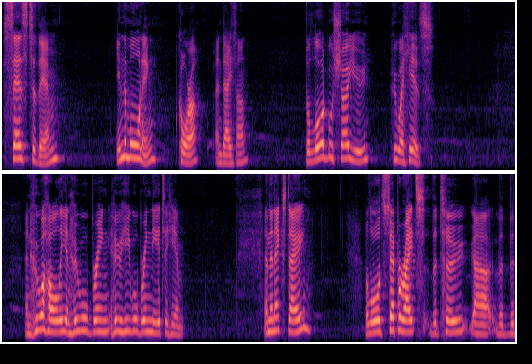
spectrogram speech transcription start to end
says to them, in the morning, Korah and Dathan, the Lord will show you who are his and who are holy and who will bring who he will bring near to him. And the next day, the Lord separates the two, uh, the, the,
